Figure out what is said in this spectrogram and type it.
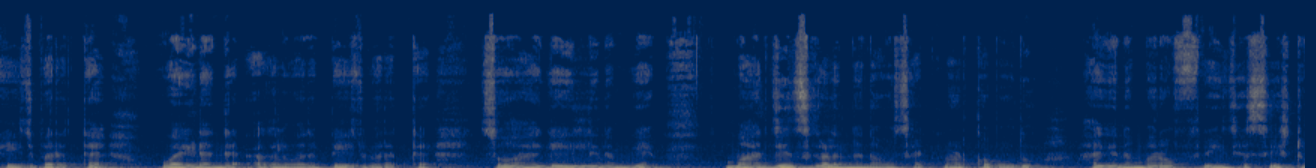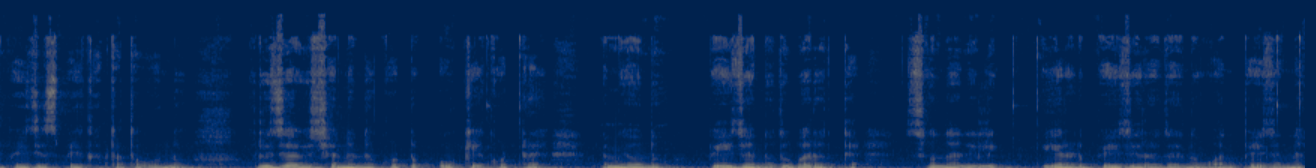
ಪೇಜ್ ಬರುತ್ತೆ. ವೈಡ್ ಅಂದರೆ ಅಗಲವಾದ ಪೇಜ್ ಬರುತ್ತೆ. ಸೊ ಹಾಗೆ ಇಲ್ಲಿ ನಮಗೆ ಮಾರ್ಜಿನ್ಸ್ಗಳನ್ನು ನಾವು ಸೆಟ್ ಮಾಡ್ಕೋಬೋದು. ಹಾಗೆ ನಂಬರ್ ಆಫ್ ಪೇಜಸ್ ಎಷ್ಟು ಪೇಜಸ್ ಬೇಕಂತ ತೊಗೊಂಡು ರಿಸರ್ವೇಷನನ್ನು ಕೊಟ್ಟು ಓಕೆ ಕೊಟ್ಟರೆ ನಮಗೆ ಒಂದು ಪೇಜ್ ಅನ್ನೋದು ಬರುತ್ತೆ. ಸೊ ನಾನಿಲ್ಲಿ ಎರಡು ಪೇಜ್ ಇರೋದೇನು ಒಂದು ಪೇಜನ್ನು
